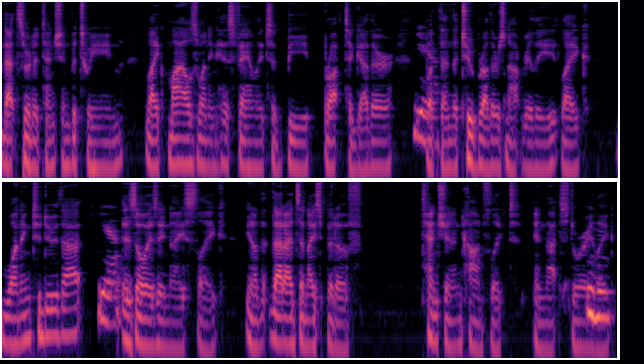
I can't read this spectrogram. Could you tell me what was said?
that sort of tension between like Miles wanting his family to be brought together, yeah, but then the two brothers not really like wanting to do that yeah, is always a nice like you know th- that adds a nice bit of tension and conflict in that story. Mhm. like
